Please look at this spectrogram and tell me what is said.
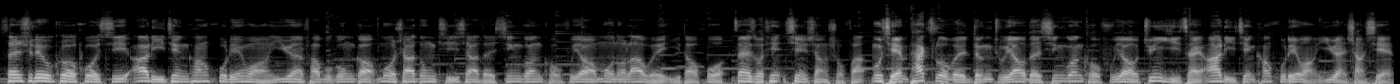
三十六氪获悉，阿里健康互联网医院发布公告，默沙东旗下的新冠口服药莫诺拉韦已到货，在昨天线上首发。目前，Paxlovid 等主要的新冠口服药均已在阿里健康互联网医院上线。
